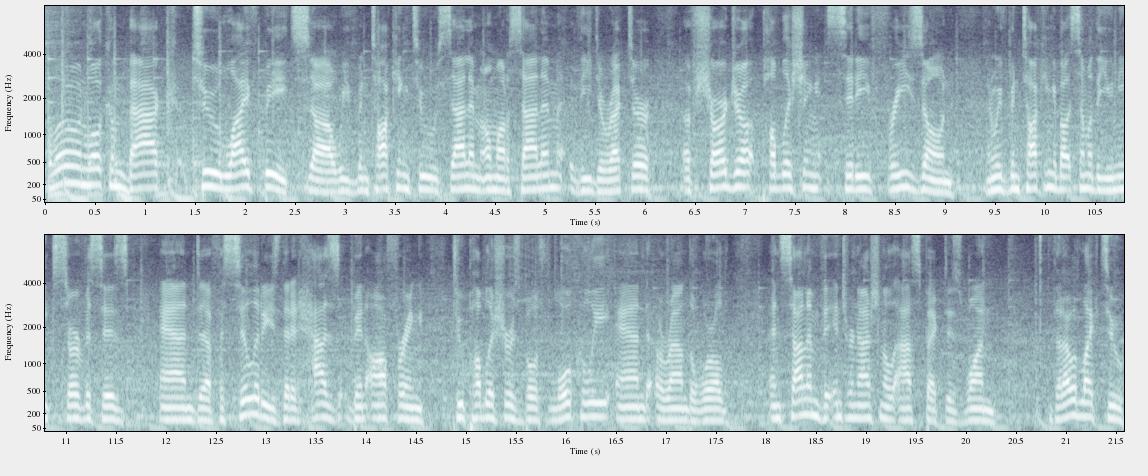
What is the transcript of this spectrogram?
Hello and welcome back to Life Beats. Uh, we've been talking to Salim Omar Salim, the director of Sharjah Publishing City Free Zone, and we've been talking about some of the unique services and uh, facilities that it has been offering to publishers both locally and around the world. And Salim, the international aspect is one that I would like to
